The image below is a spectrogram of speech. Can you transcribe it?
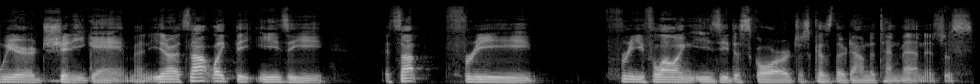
weird shitty game. And you know, it's not like the easy it's not free free flowing easy to score just cuz they're down to 10 men. It's just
